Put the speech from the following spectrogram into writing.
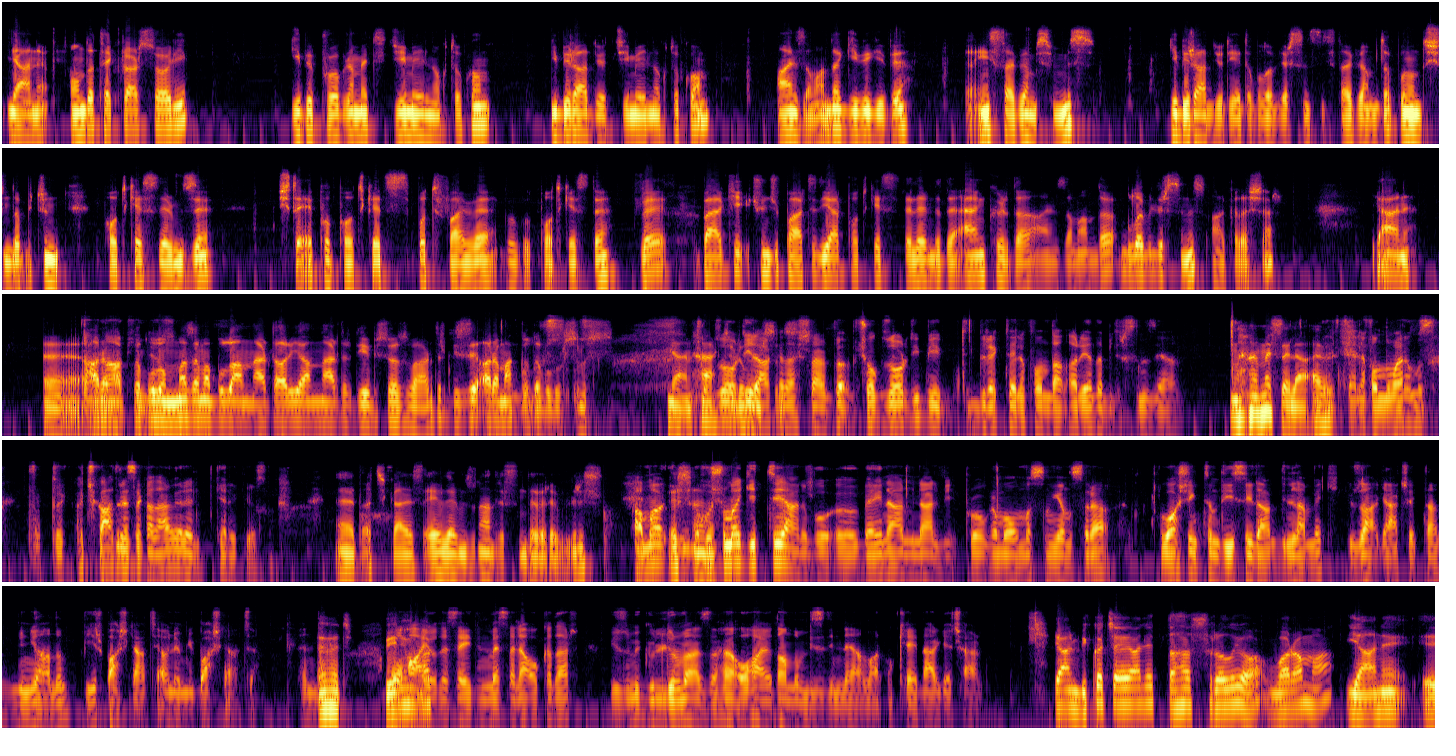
Yani onu da tekrar söyleyeyim. Gibi program.gmail.com gibi radyo.gmail.com aynı zamanda gibi gibi e, Instagram ismimiz gibi radyo diye de bulabilirsiniz Instagram'da. Bunun dışında bütün podcastlerimizi işte Apple Podcast, Spotify ve Google Podcast'te ve belki üçüncü parti diğer podcast sitelerinde de Anchor'da aynı zamanda bulabilirsiniz arkadaşlar. Yani e, aramakla bulunmaz ama bulanlar da arayanlardır diye bir söz vardır. Bizi aramakla da Bulursunuz. Yani her çok zor değil bulursunuz. arkadaşlar. Çok zor değil. Bir direkt telefondan arayabilirsiniz yani. Mesela evet. Telefon numaramızı açık adrese kadar verelim gerekiyorsa. Evet açık adres evlerimizin adresini de verebiliriz. Ama Vesaire. hoşuma gitti yani bu e, beynel minel bir program olmasının yanı sıra Washington DC'den dinlenmek güzel gerçekten. Dünyanın bir başkenti, önemli bir başkenti. De Evet. Benim Ohio deseydin mesela o kadar yüzümü güldürmezdi. Ha Ohio'dan da mı bizi dinleyen var? Okey der geçerdim. yani birkaç eyalet daha sıralıyor var ama yani e,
